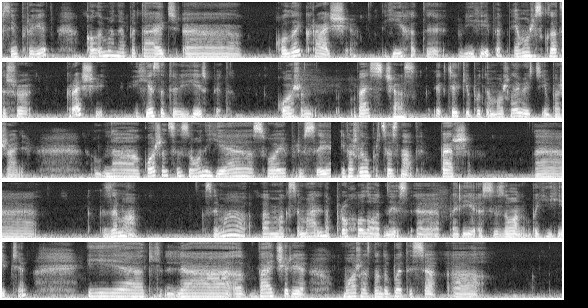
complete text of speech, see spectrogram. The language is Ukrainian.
Всім привіт! Коли мене питають, е, коли краще їхати в Єгипет, я можу сказати, що краще їздити в Єгипет кожен весь час, як тільки буде можливість і бажання. На кожен сезон є свої плюси, і важливо про це знати. Перше, е, зима. Зима е, максимально прохолодний сезон в Єгипті. І для ввечері може знадобитися е,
